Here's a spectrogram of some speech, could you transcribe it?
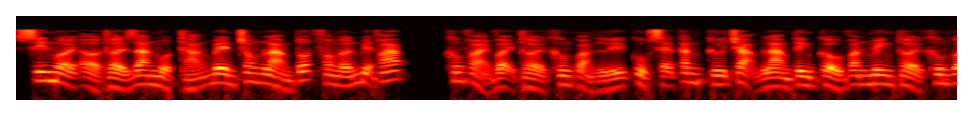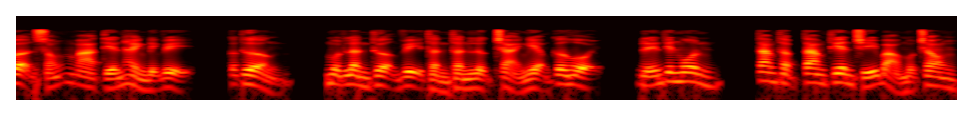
Xin mời ở thời gian một tháng bên trong làm tốt phong ấn biện pháp, không phải vậy thời không quản lý cục sẽ căn cứ chạm làm tinh cầu văn minh thời không gợn sóng mà tiến hành định vị, cơ thường, một lần thượng vị thần thần lực trải nghiệm cơ hội, đến thiên môn, tam thập tam thiên trí bảo một trong.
